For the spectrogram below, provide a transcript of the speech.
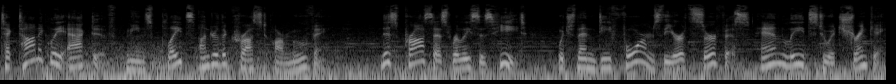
Tectonically active means plates under the crust are moving. This process releases heat, which then deforms the Earth's surface and leads to its shrinking.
